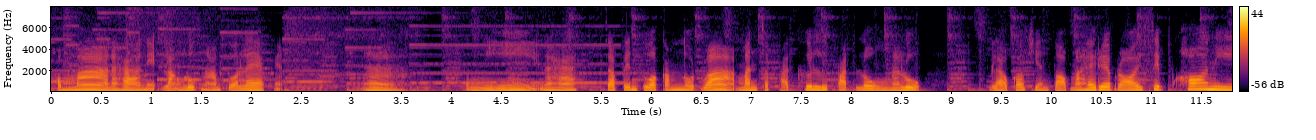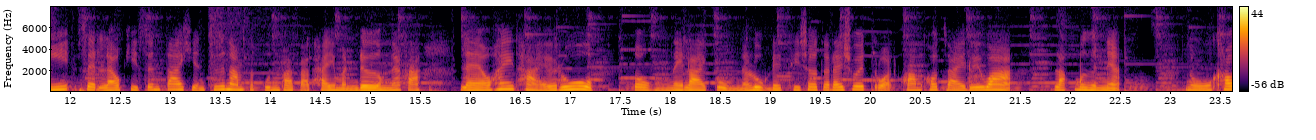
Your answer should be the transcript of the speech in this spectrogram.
คอมมานะคะเนี่ยหลังลูกน้ำตัวแรกเนี่ยอ่าตรงนี้นะคะ จะเป็นตัวกำหนดว่ามันจะปัดขึ้นหรือปัดลงนะลูกแล้วก็เขียนตอบมาให้เรียบร้อย 10 ข้อนี้ เสร็จแล้วขีดเส้นใต้เขียนชื่อนามสกุลภาษาไทยเหมือนเดิมนะคะ แล้วให้ถ่ายรูปส่งในไลน์กลุ่มนะลูกเด็กที่เชอร์จะได้ช่วยตรวจความเข้าใจด้วยว่าหลักหมื่นเนี่ยหนูเข้า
